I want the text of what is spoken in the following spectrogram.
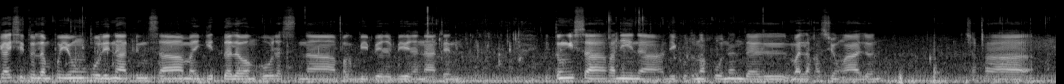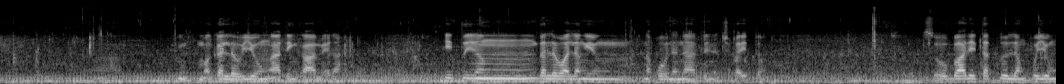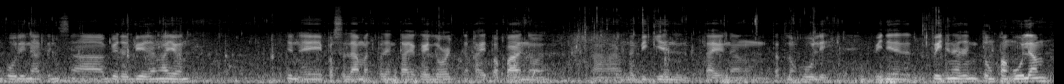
Guys, ito lang po yung huli natin sa mahigit dalawang oras na pagbibira-bira natin. Itong isa kanina, di ko ito nakunan dahil malakas yung alon. Tsaka ah, magalaw yung ating camera. Ito yung dalawa lang yung nakunan natin at saka ito. So bali tatlo lang po yung huli natin sa bira-bira ngayon. Yun eh pasalamat pa rin tayo kay Lord na kahit papano ah, nabigyan tayo ng tatlong huli. Pwede na, pwede na rin itong pangulam.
